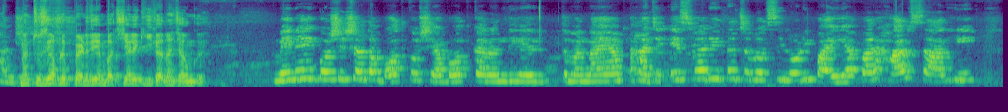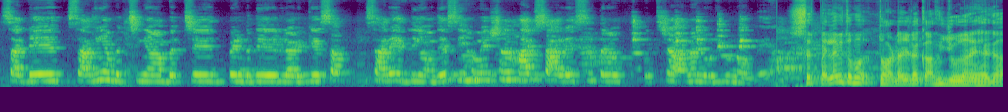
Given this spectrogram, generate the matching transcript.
ਹਾਂਜੀ। ਮੈਂ ਤੁਸੀਂ ਆਪਣੇ ਪਿੰਡ ਦੀਆਂ ਬੱਚੀਆਂ ਲਈ ਕੀ ਕਰਨਾ ਚਾਹੋਗੇ? ਮੈਨੇ ਕੋਸ਼ਿਸ਼ਾਂ ਤਾਂ ਬਹੁਤ ਕੁਛ ਆ ਬਹੁਤ ਕਰਨ ਦੀ ਤਮੰਨਾ ਆ। ਹਾਂਜੀ ਇਸ ਵਾਰੀ ਤਾਂ ਚਲੋ ਅਸੀਂ ਲੋਹੜੀ ਪਾਈ ਆ ਪਰ ਹਰ ਸਾਲ ਹੀ ਸਾਡੇ ਸਾਰੀਆਂ ਬੱਚੀਆਂ ਬੱਚੇ ਪਿੰਡ ਦੇ ਲੜਕੇ ਸਭ ਸਾਰੇ ਹੀ ਆਉਂਦੇ ਅਸੀਂ ਹਮੇਸ਼ਾ ਹਰ ਸਾਲ ਇਸੇ ਤਰ੍ਹਾਂ ਉਤਸ਼ਾਹ ਨਾਲ ਲੋਹੜੀ ਮਨਾਉਂਦੇ ਆ। ਸਰ ਪਹਿਲਾਂ ਵੀ ਤੁਮ- ਤੁਹਾਡਾ ਜਿਹੜਾ ਕਾਫੀ ਯੋਗਦਾਨ ਰਿਹਾ ਹੈਗਾ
